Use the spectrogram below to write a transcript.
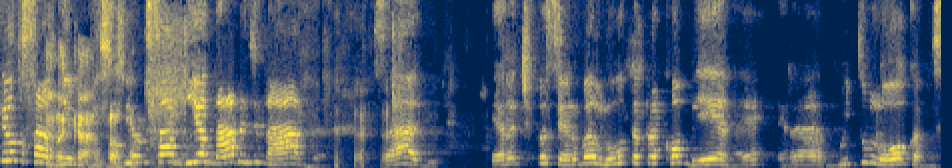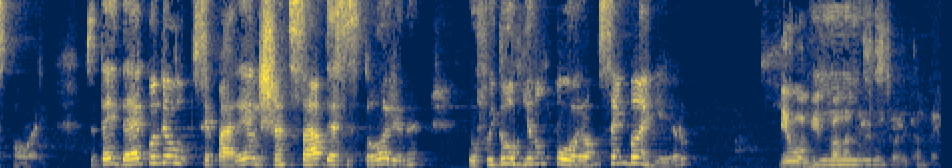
eu não sabia me vestir, eu não sabia nada de nada, sabe? Era tipo assim, era uma luta para comer, né? Era muito louco a minha história. Você tem ideia, quando eu separei, o Alexandre sabe dessa história, né? Eu fui dormir num porão sem banheiro, eu ouvi e, falar dessa história também.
